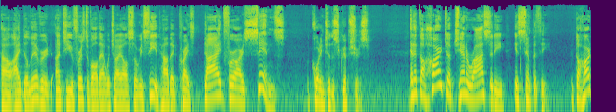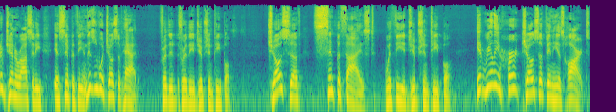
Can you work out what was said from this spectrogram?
how I delivered unto you, first of all, that which I also received, how that Christ died for our sins according to the scriptures. And at the heart of generosity is sympathy. At the heart of generosity is sympathy. And this is what Joseph had for the, for the Egyptian people. Joseph sympathized with the Egyptian people. It really hurt Joseph in his heart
